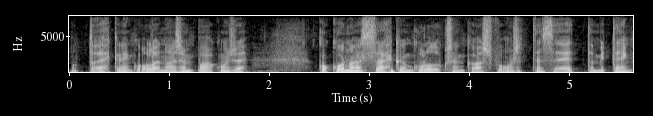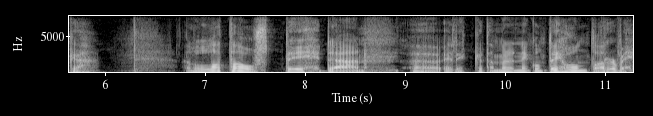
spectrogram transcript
mutta ehkä niin kuin olennaisempaa kuin se kokonaissähkön kulutuksen kasvu on sitten se, että mitenkä lataus tehdään, eli tämmöinen niin kuin tehon tarve,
